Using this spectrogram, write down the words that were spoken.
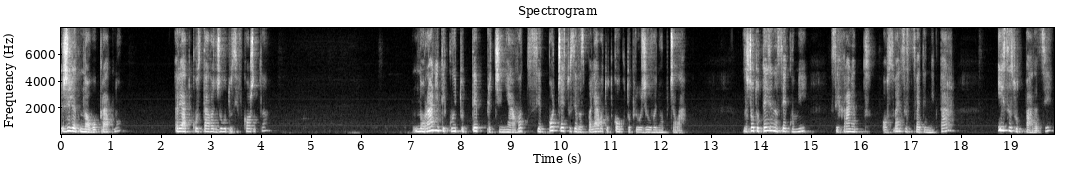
жилят много кратно, рядко остават жълто си в кожата, но раните, които те причиняват, се, по-често се възпаляват, отколкото при ожилване от пчела. Защото тези насекоми се хранят освен с цветен нектар и с отпадъци,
